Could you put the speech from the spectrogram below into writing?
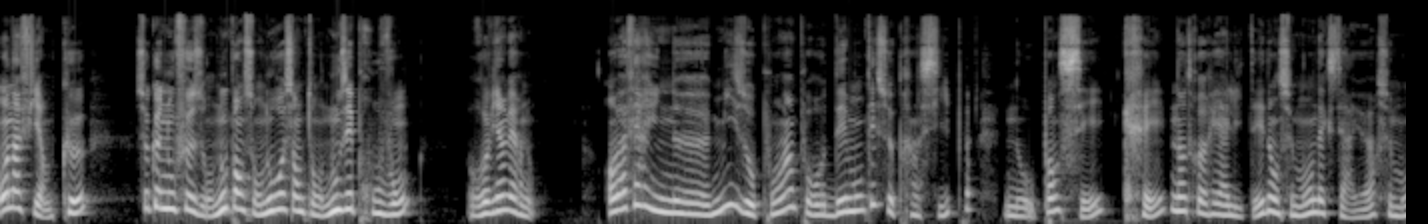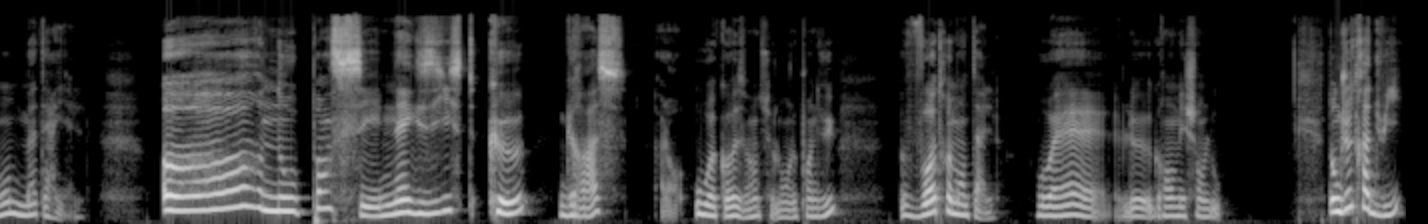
on affirme que ce que nous faisons, nous pensons, nous ressentons, nous éprouvons, revient vers nous. On va faire une euh, mise au point pour démonter ce principe. Nos pensées créent notre réalité dans ce monde extérieur, ce monde matériel. Or, nos pensées n'existent que grâce, alors ou à cause, hein, selon le point de vue, votre mental. Ouais, le grand méchant loup. Donc je traduis,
